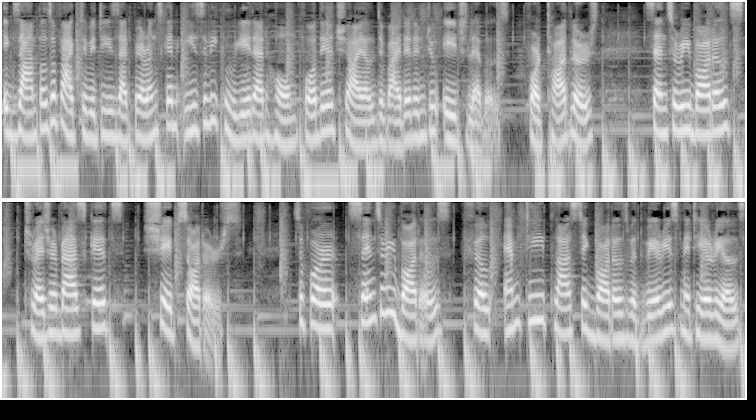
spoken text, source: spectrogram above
examples of activities that parents can easily create at home for their child divided into age levels. For toddlers, sensory bottles, treasure baskets, shape sorters. So, for sensory bottles, fill empty plastic bottles with various materials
